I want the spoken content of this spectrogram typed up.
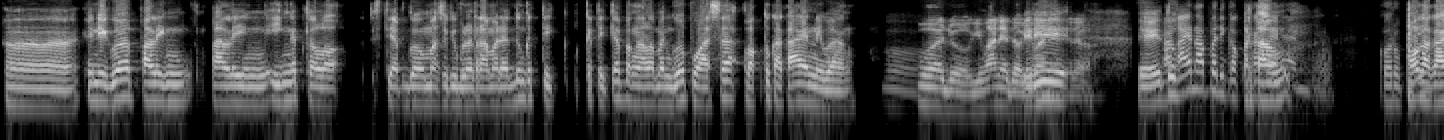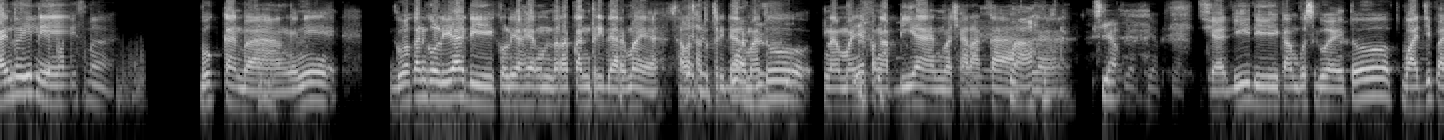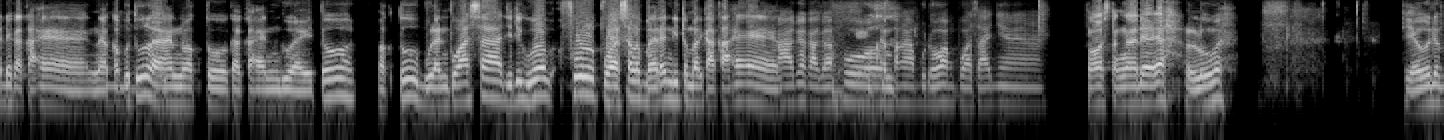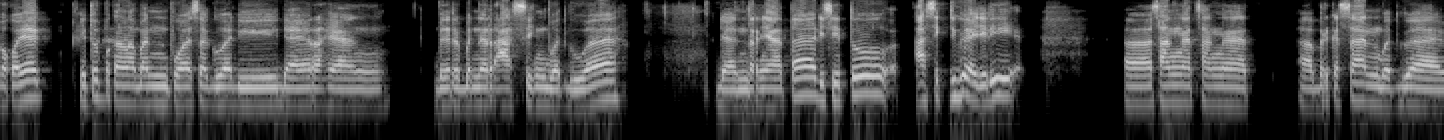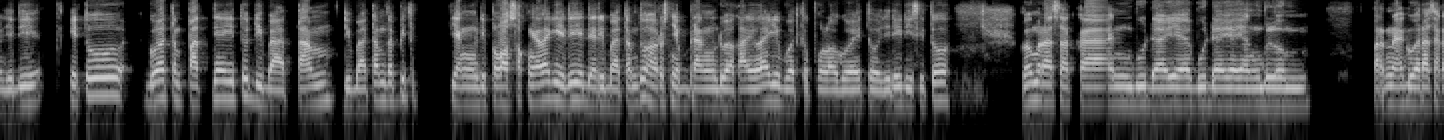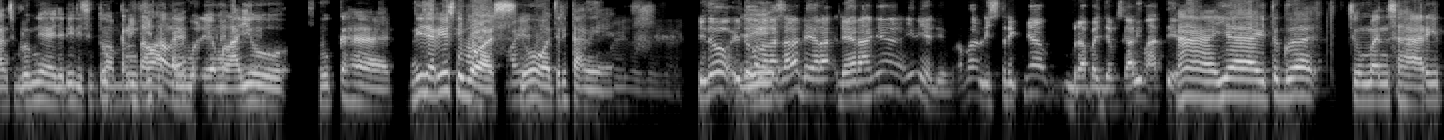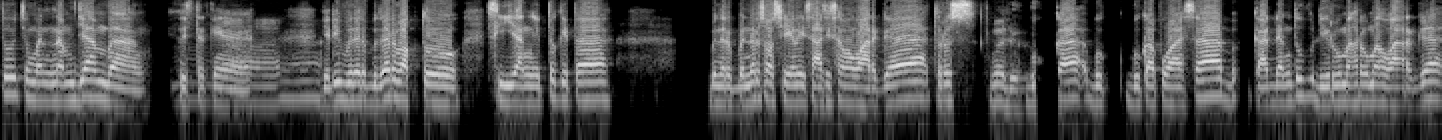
eh ini gua paling paling inget kalau setiap gua masuki bulan Ramadan tuh ketik, ketika pengalaman gua puasa waktu KKN nih, Bang. Oh. Waduh, gimana itu? Jadi- gimana itu? Ya itu KKN apa nih kok pertama- KKN? Korupsi, Oh, KKN tuh ini. nepotisme. bukan, Bang. Ini gua kan kuliah di kuliah yang menerapkan tridharma ya. Salah satu tridharma Waduh. tuh namanya pengabdian masyarakat. Wah. Nah, Siap. Siap, siap, siap. Jadi di kampus gue itu wajib ada KKN. Nah Hmm. kebetulan waktu KKN gue itu waktu bulan puasa. Jadi gue full puasa lebaran di tempat KKN. Kagak kagak full, setengah bu doang puasanya. Oh setengah deh ya, lu mah. Ya udah pokoknya itu pengalaman puasa gue di daerah yang bener-bener asing buat gue. Dan ternyata di situ asik juga ya. Jadi eh, sangat-sangat eh, berkesan buat gue. Jadi itu gue tempatnya itu di Batam, di Batam tapi yang di pelosoknya lagi. Jadi dari Batam tuh harus nyebrang dua kali lagi buat ke pulau gue itu. Jadi di situ gue merasakan budaya-budaya yang belum pernah gue rasakan sebelumnya. Jadi di situ kental akan ya? budaya Melayu. Bukan. Ini serius nih bos. Oh, iya. Gue mau cerita nih. Itu itu Jadi- kalau nggak salah daerah daerahnya ini ya Dim, apa listriknya berapa jam sekali mati ya? Nah iya itu gue cuman sehari itu cuman 6 jam bang listriknya. Ah. Jadi benar-benar waktu siang itu kita benar-benar sosialisasi sama warga, terus Waduh. buka bu- buka puasa, kadang tuh di rumah-rumah warga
